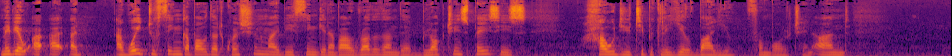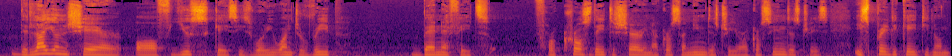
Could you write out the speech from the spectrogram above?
maybe a, a, a, way to think about that question might be thinking about rather than the blockchain space is how do you typically yield value from blockchain and the lion's share of use cases where you want to reap benefits for cross data sharing across an industry or across industries is predicated on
